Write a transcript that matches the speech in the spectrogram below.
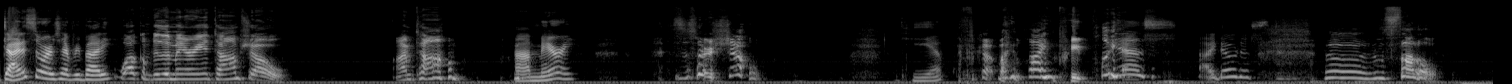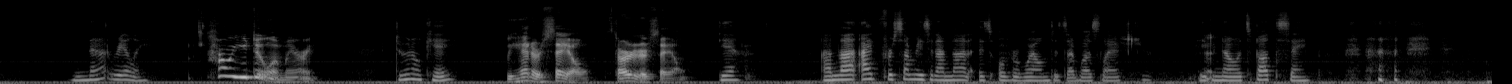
Dinosaurs, everybody. Welcome to the Mary and Tom Show. I'm Tom. I'm Mary. This is our show. Yep. I forgot my line briefly. Yes, I noticed. Uh, it was subtle. Not really. How are you doing, Mary? Doing okay. We had our sale, started our sale. Yeah. I'm not. I for some reason I'm not as overwhelmed as I was last year, even though it's about the same.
